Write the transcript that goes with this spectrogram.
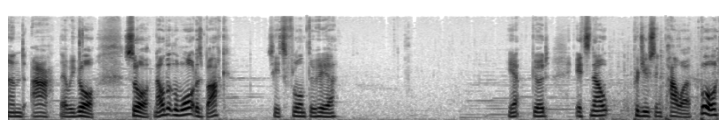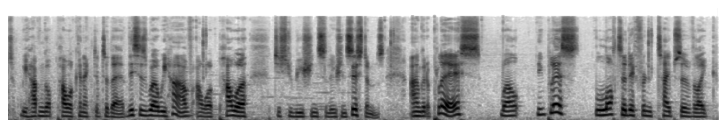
And ah, there we go. So now that the water's back, see it's flown through here. Yeah, good. It's now producing power, but we haven't got power connected to there. This is where we have our power distribution solution systems. I'm going to place, well, you can place lots of different types of like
